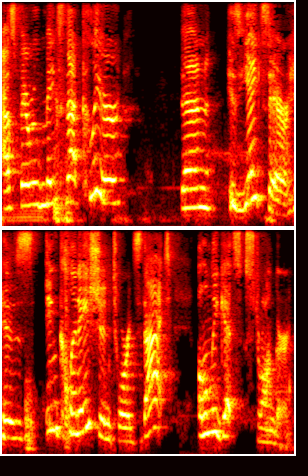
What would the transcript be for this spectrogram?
as Pharaoh makes that clear, then his Yetzer, his inclination towards that, only gets stronger.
